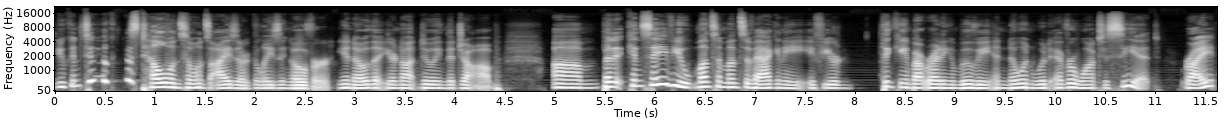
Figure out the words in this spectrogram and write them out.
you can, you can just tell when someone's eyes are glazing over, you know, that you're not doing the job. Um, but it can save you months and months of agony if you're thinking about writing a movie and no one would ever want to see it, right?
